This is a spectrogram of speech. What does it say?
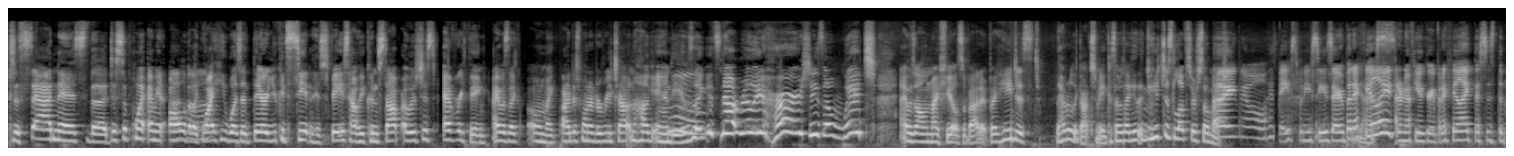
the sadness, the disappointment, I mean, all of it, Uh-huh. like why he wasn't there, you could see it in his face, how he couldn't stop. It was just everything. I was like, oh my, I just wanted to reach out and hug Andy. I was like, it's not really her. She's a witch. I was all in my feels about it, but he just, that really got to me because I was like, he mm. just loves her so much. I know his face when he sees her, but I feel like I don't know if you agree, but I feel like this is the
